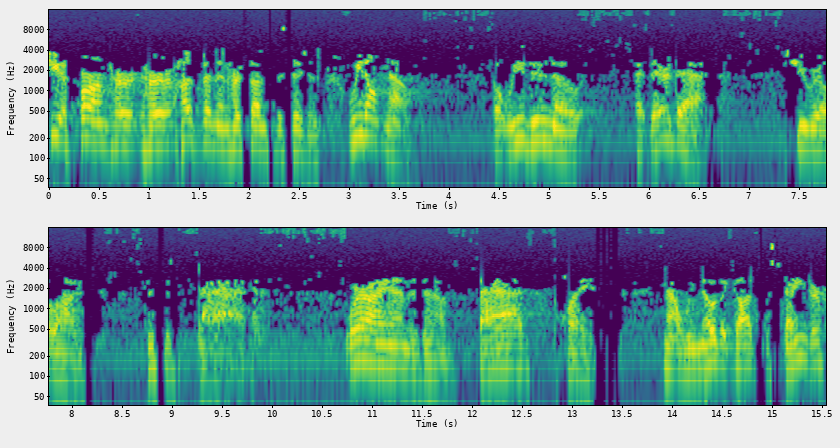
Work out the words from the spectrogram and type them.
she affirmed her, her husband and her son's decisions. We don't know. But we do know at their death, she realized this is bad. Where I am is in a bad place. Now, we know that God sustained her.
